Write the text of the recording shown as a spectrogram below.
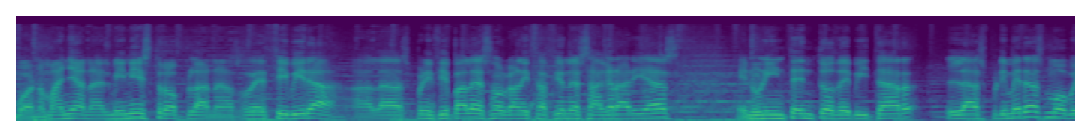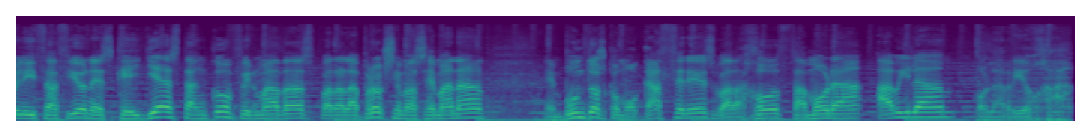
Bueno, mañana el ministro Planas recibirá a las principales organizaciones agrarias en un intento de evitar las primeras movilizaciones que ya están confirmadas para la próxima semana en puntos como Cáceres, Badajoz, Zamora, Ávila o La Rioja.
